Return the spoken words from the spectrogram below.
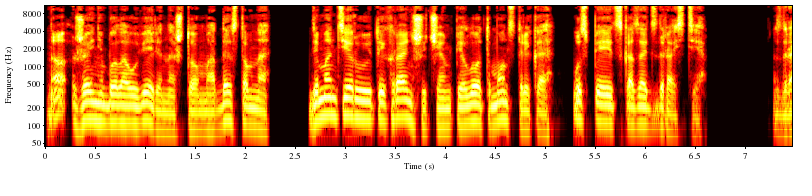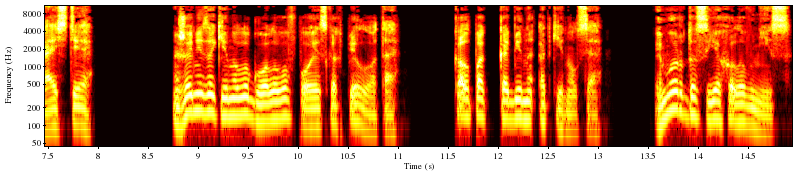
Но Женя была уверена, что Модестовна демонтирует их раньше, чем пилот монстрика успеет сказать «здрасте». «Здрасте». Женя закинула голову в поисках пилота. Колпак кабины откинулся, и морда съехала вниз,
